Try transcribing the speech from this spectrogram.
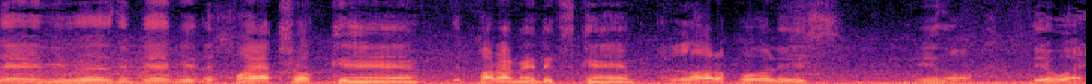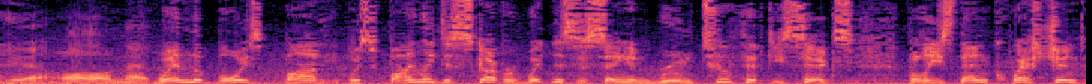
baby? Where's the baby? The fire truck came. The paramedics came. A lot of police. You know, they were here all night. When the boy's body was finally discovered, witnesses say in room 256, police then questioned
